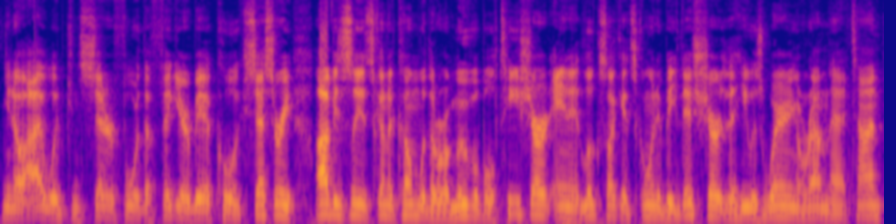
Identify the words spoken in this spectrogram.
you know, I would consider for the figure be a cool accessory. Obviously, it's going to come with a removable t-shirt, and it looks like it's going to be this shirt that he was wearing around that time,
